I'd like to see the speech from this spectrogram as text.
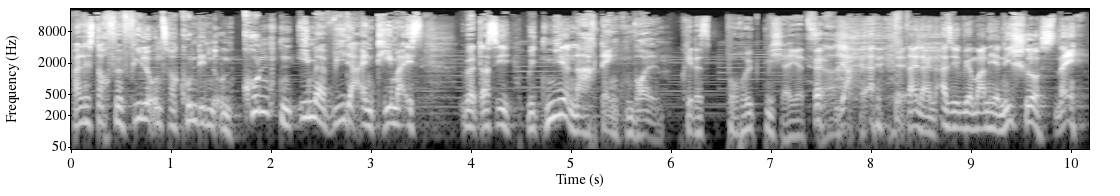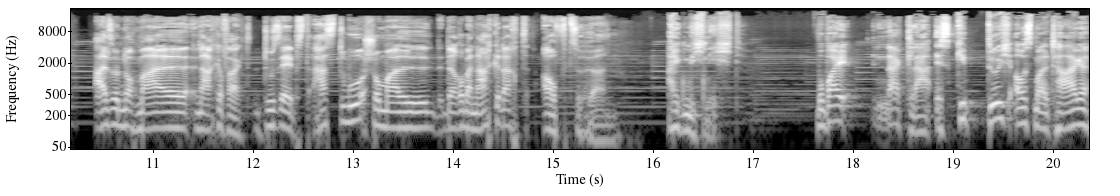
weil es doch für viele unserer Kundinnen und Kunden immer wieder ein Thema ist, über das sie mit mir nachdenken wollen. Okay, das beruhigt mich ja jetzt. Ja, ja nein, nein, also wir machen hier nicht Schluss, nee. Also nochmal nachgefragt, du selbst, hast du schon mal darüber nachgedacht, aufzuhören? Eigentlich nicht. Wobei, na klar, es gibt durchaus mal Tage,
